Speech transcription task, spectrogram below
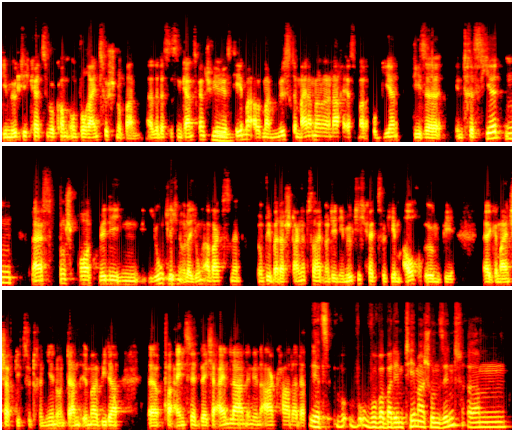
die Möglichkeit zu bekommen, irgendwo reinzuschnuppern. Also das ist ein ganz, ganz schwieriges mhm. Thema, aber man müsste meiner Meinung nach erstmal probieren, diese interessierten, leistungssportwilligen Jugendlichen oder Jungerwachsenen irgendwie bei der Stange zu halten und ihnen die Möglichkeit zu geben, auch irgendwie äh, gemeinschaftlich zu trainieren und dann immer wieder äh, vereinzelt welche einladen in den A-Kader. Jetzt, wo, wo wir bei dem Thema schon sind, ähm,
